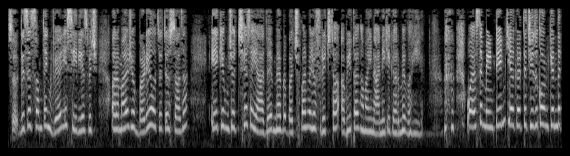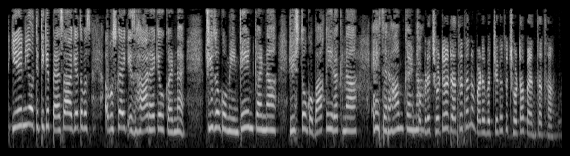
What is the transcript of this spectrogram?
so this is something very serious which اور ہمارے جو بڑے ہوتے تھے استاذہ، ایک مجھے اچھے سے یاد ہے، میں بچپن میں جو فریج تھا، ابھی تک ہماری نانی کے گھر میں وہی ہے۔ وہ ایسے مینٹین کیا کرتے چیزوں کو، ان کے اندر یہ نہیں ہوتی تھی کہ پیسہ آ گیا تو بس اب اس کا ایک اظہار ہے کہ وہ کرنا ہے۔ چیزوں کو مینٹین کرنا، رشتوں کو باقی رکھنا، احترام کرنا۔ کپڑے چھوٹے ہو جاتے تھے نا، بڑے بچے کا تو چھوٹا پہنتا تھا۔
